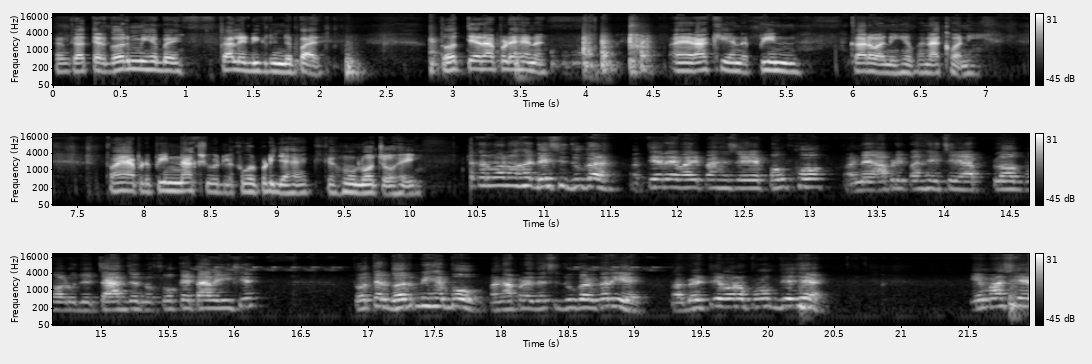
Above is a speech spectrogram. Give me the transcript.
કારણ કે અત્યારે ગરમી છે ભાઈ. ચાલીસ ડિગ્રીને પાર. તો અત્યારે આપણે છે ને અહીંયા રાખી અને પિન કાઢવાની છે, નાખવાની. તો અહીંયા આપણે પિન નાખશું એટલે ખબર પડી જાય કે હું લોચો હઈ કરવાનો છે દેશી જુગાડ અત્યારે મારી પાસે છે પંખો અને આપણી પાસે છે આ પ્લગ વાળું જે ચાર્જરનું સોકેટ આવી છે. તો અત્યારે ગરમી છે બહુ અને આપણે દેશી જુગાડ કરીએ તો આ બેટરી વાળો પંપ જે છે એમાં છે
